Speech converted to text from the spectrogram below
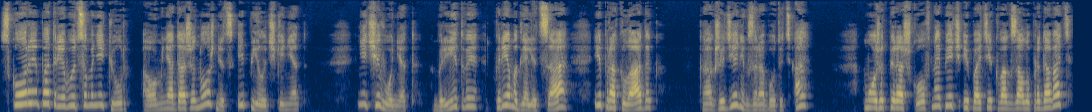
Скоро им потребуется маникюр, а у меня даже ножниц и пилочки нет. Ничего нет. Бритвы, крема для лица и прокладок. Как же денег заработать, а? Может, пирожков напечь и пойти к вокзалу продавать?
